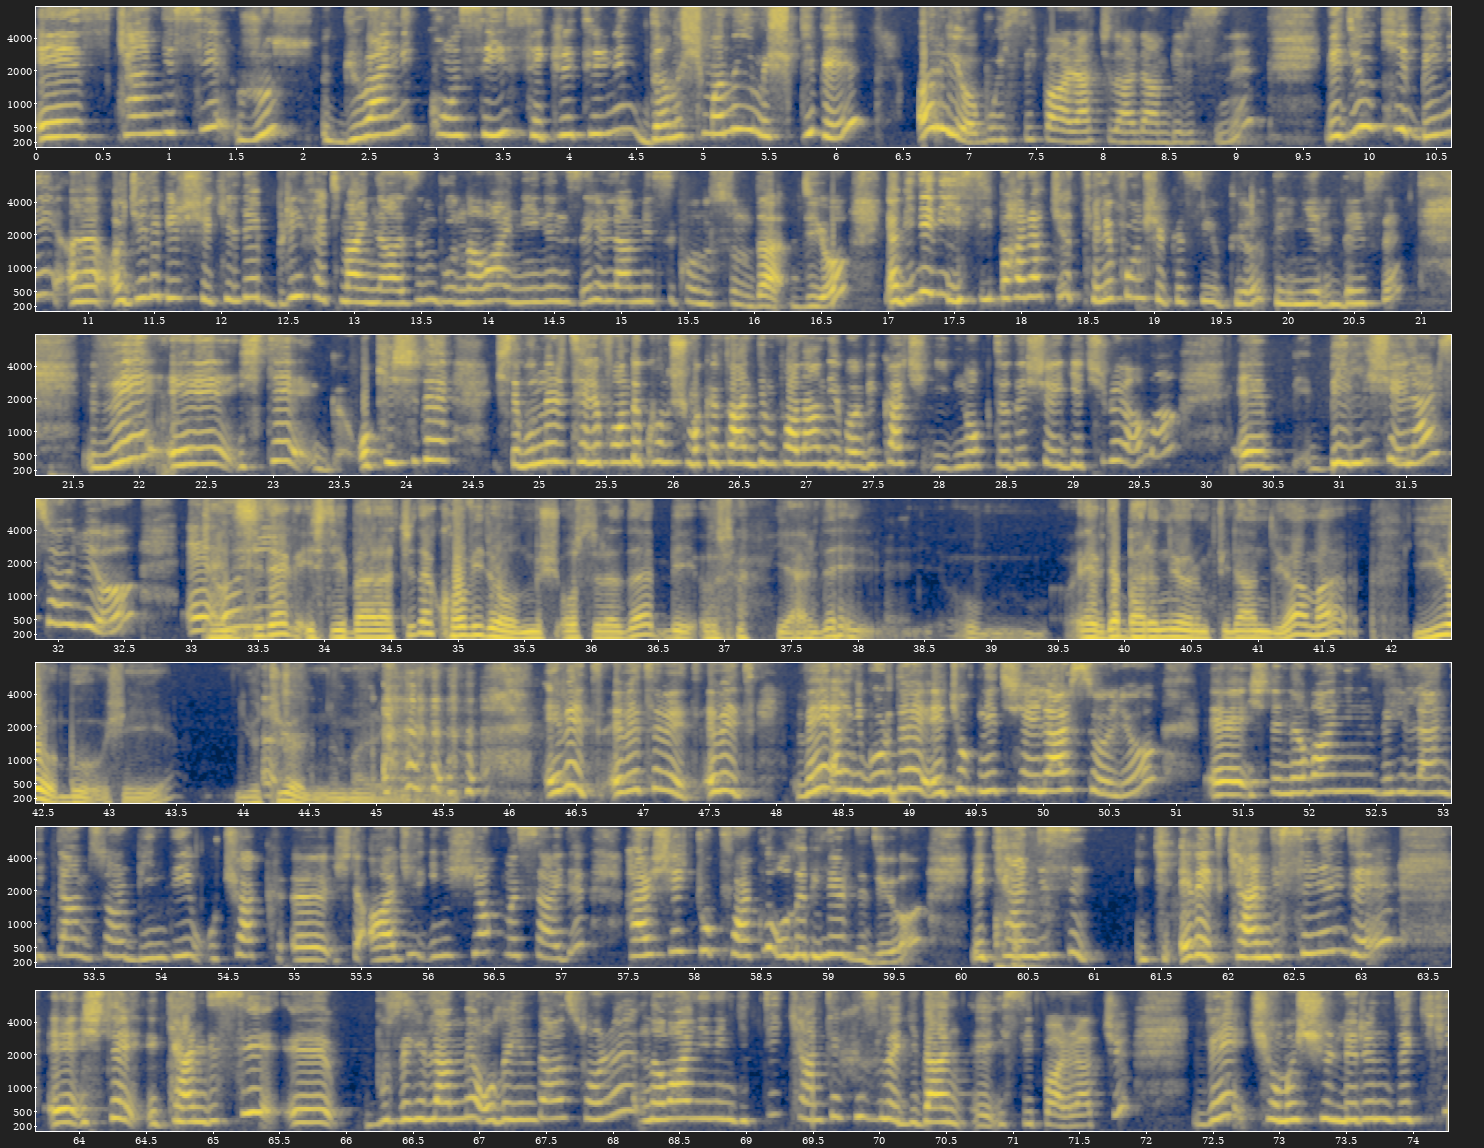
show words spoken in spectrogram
e, kendisi Rus Güvenlik Konseyi Sekreterinin danışmanıymış gibi arıyor bu istihbaratçılardan birisini ve diyor ki beni e, acele bir şekilde brief etmen lazım bu Navalny'nin zehirlenmesi konusunda diyor. Ya bir nevi istihbaratçı telefon şakası yapıyor deyim yerindeyse. Ve e, işte o kişi de işte bunları telefonda konuşmak efendim falan diye böyle birkaç noktada şey geçiriyor ama e, belli şeyler söylüyor. E, Kendisi örneğin, de istihbaratçı da Covid olmuş o sırada bir yerde evde barınıyorum falan diyor ama yiyor bu şeyi yutuyor numarayı. Yani. Evet, evet, evet, evet. Ve hani burada e, çok net şeyler söylüyor. E, işte Navalny'nin zehirlendikten sonra bindiği uçak e, işte acil iniş yapmasaydı her şey çok farklı olabilirdi diyor. Ve kendisi evet kendisinin de e, işte kendisi e, bu zehirlenme olayından sonra Navalny'nin gittiği kente hızla giden e, istihbaratçı ve çamaşırlarındaki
